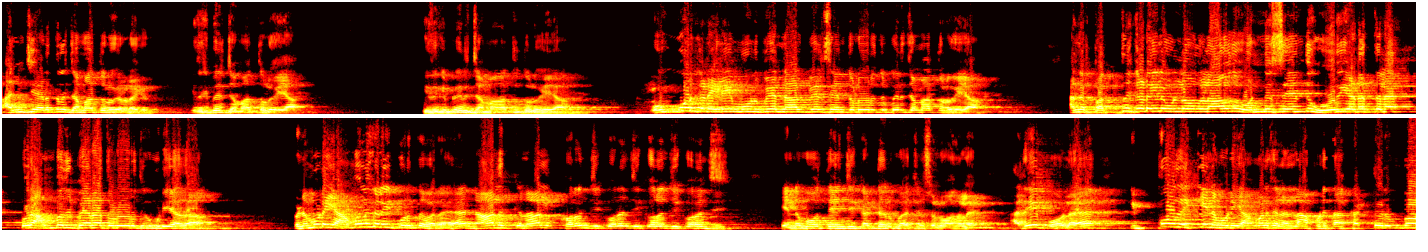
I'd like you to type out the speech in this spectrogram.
அஞ்சு இடத்துல ஜமாத் தொழுகை நடக்குது. இதுக்கு பேர் ஜமாத் தொழுகையா? இதுக்கு பேர் ஜமாத்து தொழுகையா? ஒவ்வொரு கடையிலையும் மூணு பேர் நாலு பேர் சேர்ந்து தொழுகிறது பேர் ஜமாத் தொழுகையா? அந்த பத்து கடையில உள்ளவங்களாவது ஒண்ணு சேர்ந்து ஒரு இடத்துல ஒரு ஐம்பது பேரா தொழுகிறதுக்கு முடியாதா? இப்ப நம்முடைய அமல்களை பொறுத்தவரை நாளுக்கு நாள் குறைஞ்சி குறைஞ்சி குறைஞ்சி குறைஞ்சி என்னமோ தேஞ்சு கட்டெரும்பாச்சுன்னு சொல்லுவாங்களே. அதே போல இப்போதைக்கு நம்முடைய அமல்கள் எல்லாம் அப்படித்தான். கட்டெரும்பா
